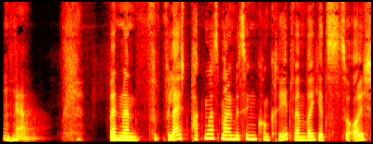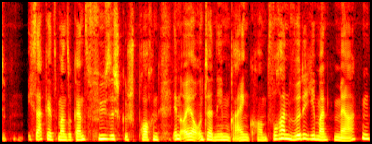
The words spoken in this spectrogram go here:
Mhm. Ja wenn man, vielleicht packen wir es mal ein bisschen konkret, wenn wir jetzt zu euch, ich sage jetzt mal so ganz physisch gesprochen, in euer Unternehmen reinkommt. Woran würde jemand merken,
